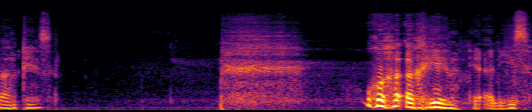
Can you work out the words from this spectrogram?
غارق ياسر وأخيرا يا أنيسة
